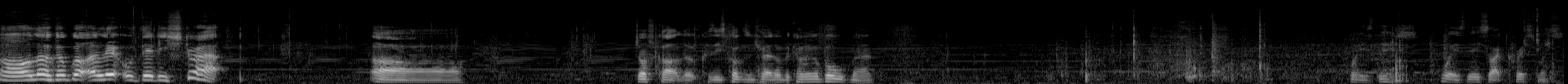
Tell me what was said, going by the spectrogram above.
Oh, look, I've got a little diddy strap. Oh. Josh can't look because he's concentrating on becoming a bald man. What is this? What is this? Like Christmas?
